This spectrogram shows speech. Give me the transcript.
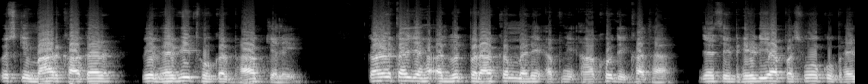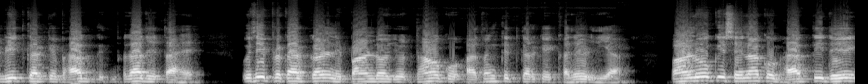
उसकी मार खाकर वे भयभीत होकर भाग चले। कर्ण का यह अद्भुत पराक्रम मैंने अपनी आँखों देखा था, जैसे भेड़िया पशुओं को भयभीत करके भाग, भगा देता है। उसी प्रकार कर्ण ने पांडव योद्धाओं को आतंकित करके खदेड़ दिया। पांडवों की सेना को भागती दे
